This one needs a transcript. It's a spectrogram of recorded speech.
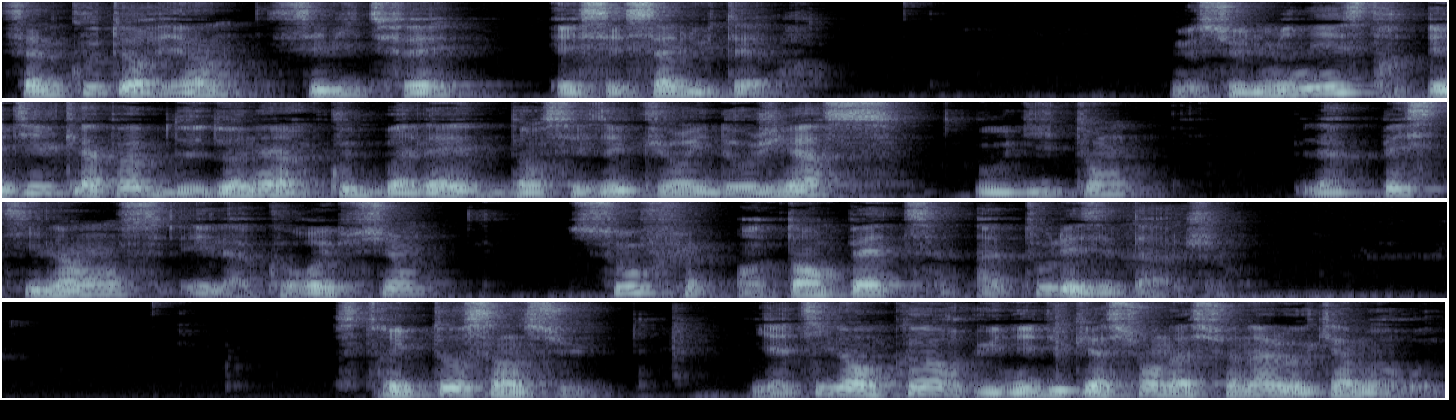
Ça ne coûte rien, c'est vite fait, et c'est salutaire. Monsieur le ministre est-il capable de donner un coup de balai dans ces écuries d'Augias, où, dit-on, la pestilence et la corruption soufflent en tempête à tous les étages? Stricto sensu, y a-t-il encore une éducation nationale au Cameroun?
